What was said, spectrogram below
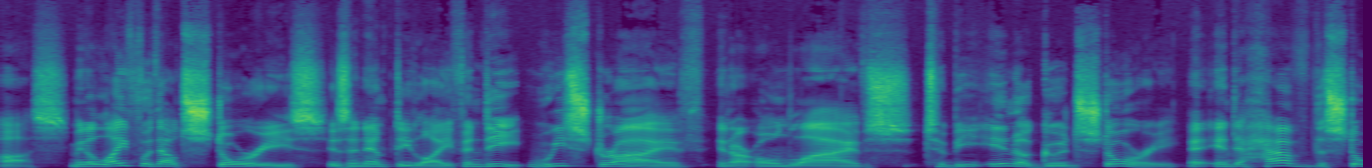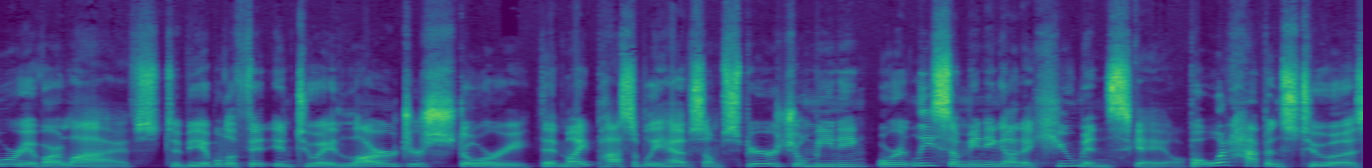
us. I mean, a life without stories is an empty life indeed. We strive in our own lives to be in a good story and to have the story of our lives to be able to fit into a larger story that might possibly have some spiritual meaning or at least some meaning on a human scale. But what happens to us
